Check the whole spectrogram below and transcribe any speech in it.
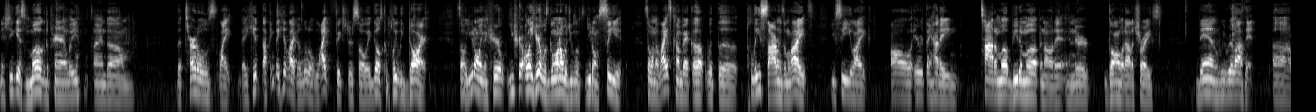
then she gets mugged apparently, and um, the turtles like they hit. I think they hit like a little light fixture, so it goes completely dark. So you don't even hear. You hear only hear what's going on, but you you don't see it. So when the lights come back up with the police sirens and lights, you see like all everything how they tied them up, beat them up, and all that, and they're gone without a trace. Then we realize that uh,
